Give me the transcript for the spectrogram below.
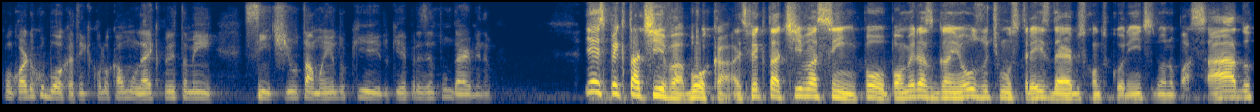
concordo com o Boca, tem que colocar o moleque para ele também sentir o tamanho do que, do que representa um derby, né? E a expectativa, Boca? A expectativa, assim, pô, o Palmeiras ganhou os últimos três derbys contra o Corinthians no ano passado.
